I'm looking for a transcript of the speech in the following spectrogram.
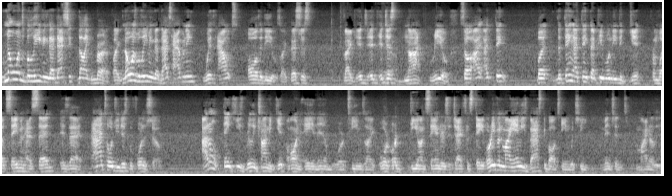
no one's believing that that shit, like, bruh, like, no one's believing that that's happening without all the deals. Like, that's just, like, it, it, it just not real. So I, I think, but the thing I think that people need to get from what Saban has said is that, and I told you this before the show, I don't think he's really trying to get on A and M or teams like or or Deion Sanders at Jackson State or even Miami's basketball team, which he mentioned minorly.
